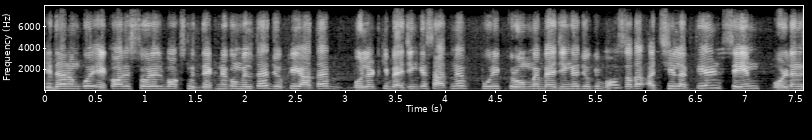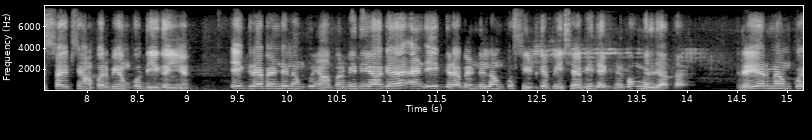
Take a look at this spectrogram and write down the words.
इधर हमको एक और स्टोरेज बॉक्स देखने को मिलता है, जो कि आता है बुलेट की बैजिंग के साथ में। पूरी क्रोम में बैजिंग है, जो कि बहुत ज़्यादा अच्छी लगती है एंड सेम गोल्डन स्ट्राइप्स यहाँ पर भी हमको दी गई हैं। एक ग्रैब हैंडल हमको यहाँ पर भी दिया गया है एंड एक ग्रैब हैंडल हमको सीट के पीछे भी देखने को मिल जाता है। रेयर में हमको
